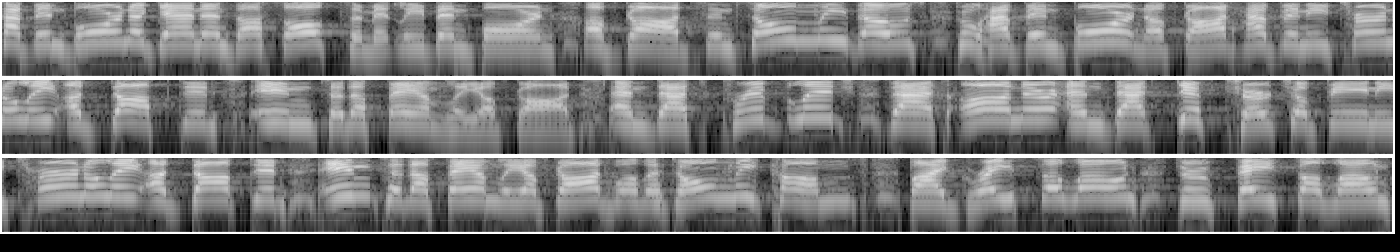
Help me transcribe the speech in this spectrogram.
have been born again and thus ultimately been born of God, since only those who have been born of God have been eternally adopted into the family of God. And that privilege, that honor, and that gift, church, of being eternally adopted into the family of God, well, it only comes by grace alone, through faith alone,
